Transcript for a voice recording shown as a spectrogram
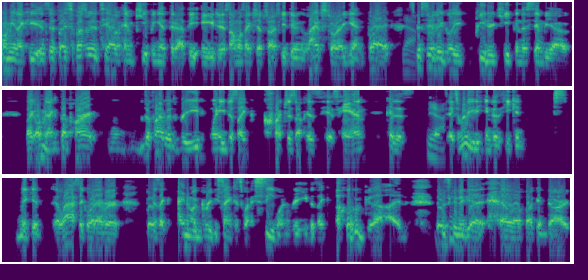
I mean, like he, it's, it's supposed to be the tale of him keeping it throughout the ages, almost like Chip Zdarsky doing life story again, but Yeah. specifically Peter keeping the symbiote. Like, I mean, like the part, the part with Reed when he just like crunches up his his hand because it's yeah it's Reed. He can just he can make it elastic, or whatever. But it's like I know a greedy scientist when I see one. Reed it's like, oh god, is gonna get hella fucking dark.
